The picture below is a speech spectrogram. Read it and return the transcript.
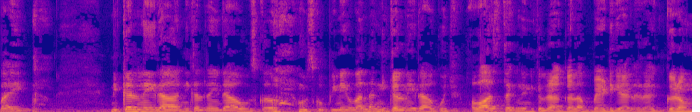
भाई, निकल नहीं रहा, निकल नहीं रहा, उसको उसको पीने के बाद ना निकल नहीं रहा, कुछ आवाज़ तक नहीं निकल रहा, गला बैठ गया, लग रहा है गरम।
